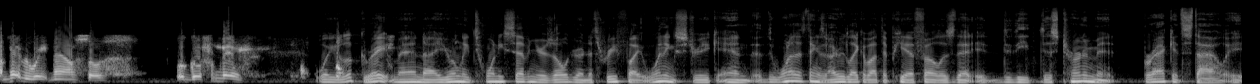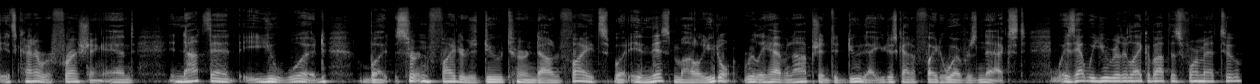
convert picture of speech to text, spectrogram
I'm heavyweight now, so we'll go from there. Well, you look great, man. Uh, you're only 27 years old. You're on a three-fight winning streak, and the, one of the things that I really like about the PFL is that it, the, this tournament bracket style. It's kind of refreshing. And not that you would, but certain fighters do turn down fights. But in this model, you don't really have an option to do that. You just got to fight whoever's next. Is that what you really like about this format too?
